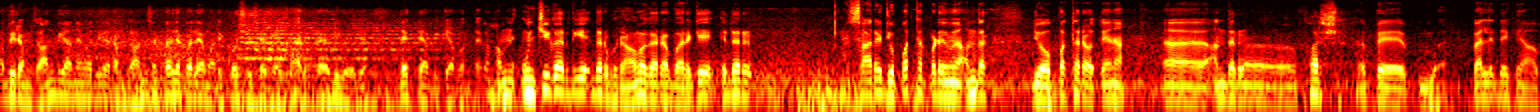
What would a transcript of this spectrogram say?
अभी रमज़ान भी आने वाली है। रमज़ान से पहले पहले हमारी कोशिश है कि सारे रेडी हो जाए। देखते हैं अभी क्या बनता है। हमने ऊँची कर दी है इधर भरा वगैरह भर के, इधर सारे जो पत्थर पड़े हुए हैं, अंदर जो पत्थर होते हैं ना अंदर फर्श पे पहले देखें आप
